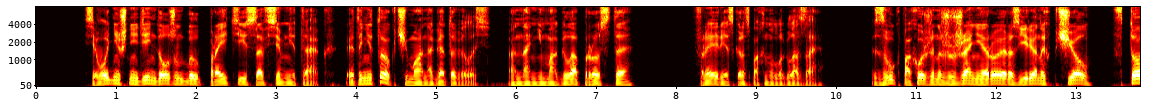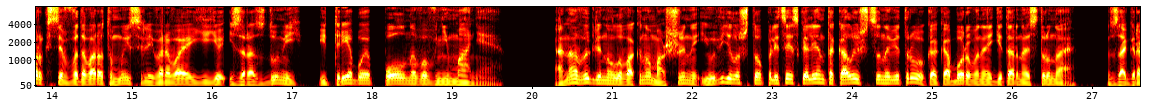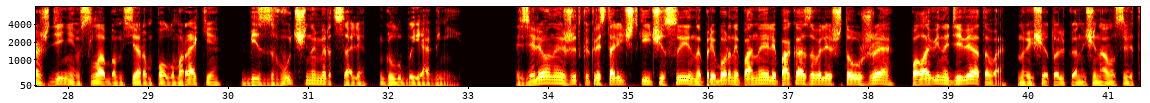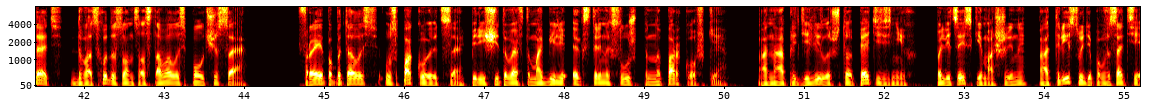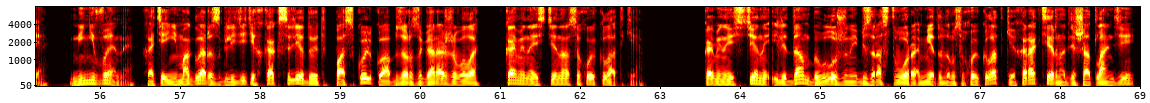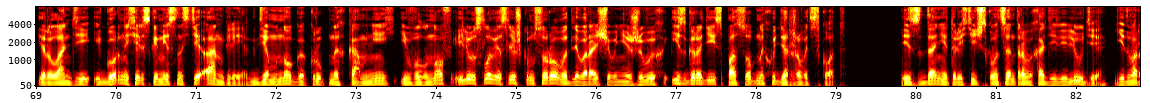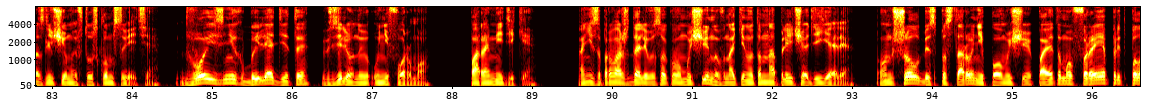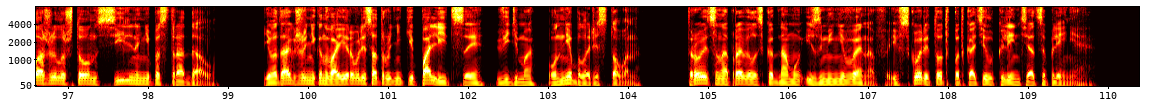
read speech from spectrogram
Сегодняшний день должен был пройти совсем не так. Это не то, к чему она готовилась. Она не могла просто... Фрей резко распахнула глаза. Звук, похожий на жужжание роя разъяренных пчел, вторгся в водоворот мыслей, вырывая ее из раздумий и требуя полного внимания. Она выглянула в окно машины и увидела, что полицейская лента колышется на ветру, как оборванная гитарная струна. За ограждением в слабом сером полумраке беззвучно мерцали голубые огни. Зеленые жидкокристаллические часы на приборной панели показывали, что уже половина девятого, но еще только начинало светать, до восхода солнца оставалось полчаса. Фрейя попыталась успокоиться, пересчитывая автомобили экстренных служб на парковке. Она определила, что пять из них — полицейские машины, а три, судя по высоте, — минивены, хотя и не могла разглядеть их как следует, поскольку обзор загораживала каменная стена сухой кладки. Каменные стены или дамбы, уложенные без раствора методом сухой кладки, характерны для Шотландии, Ирландии и горной сельской местности Англии, где много крупных камней и валунов или условия слишком суровы для выращивания живых изгородей, способных удерживать скот. Из здания туристического центра выходили люди, едва различимые в тусклом свете. Двое из них были одеты в зеленую униформу. Парамедики. Они сопровождали высокого мужчину в накинутом на плечи одеяле. Он шел без посторонней помощи, поэтому Фрея предположила, что он сильно не пострадал. Его также не конвоировали сотрудники полиции, видимо, он не был арестован. Троица направилась к одному из минивенов, и вскоре тот подкатил к ленте оцепления.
